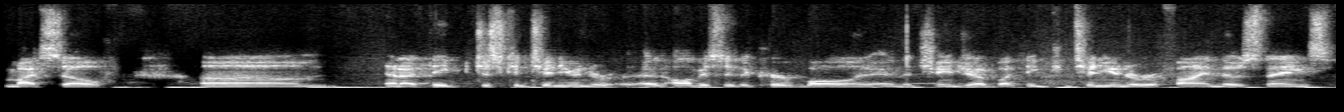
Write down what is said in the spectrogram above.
myself. Um, and I think just continuing to, and obviously the curveball and the changeup, I think continuing to refine those things.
